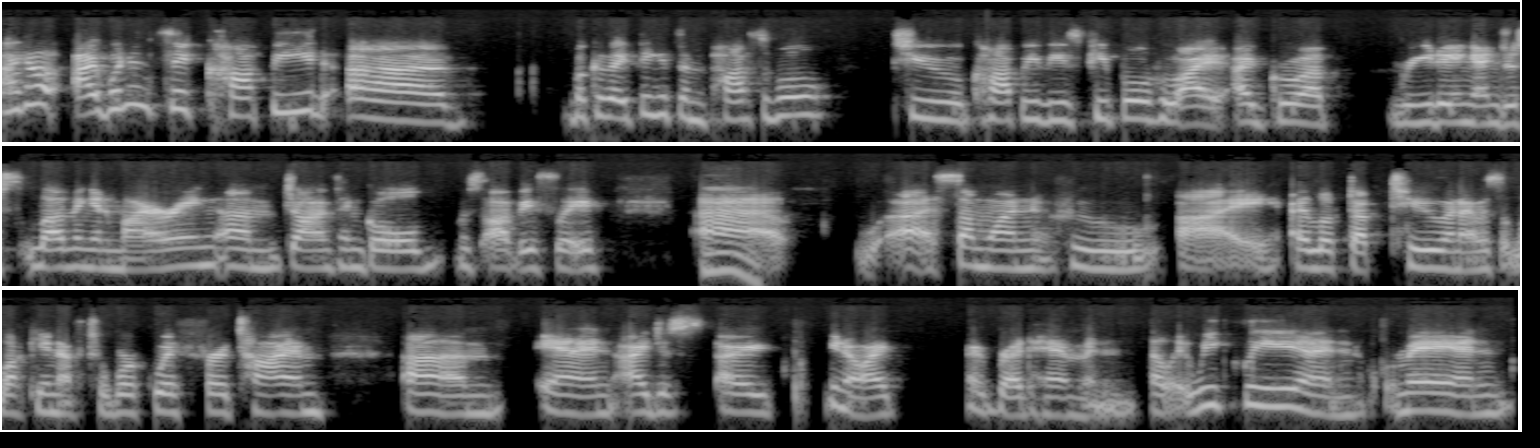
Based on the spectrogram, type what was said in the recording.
I don't. I wouldn't say copied, uh, because I think it's impossible to copy these people who I I grew up reading and just loving and admiring. Um, Jonathan Gold was obviously. Mm. Uh, uh, someone who I I looked up to and I was lucky enough to work with for a time. Um, and I just I you know I I read him in LA Weekly and Gourmet and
